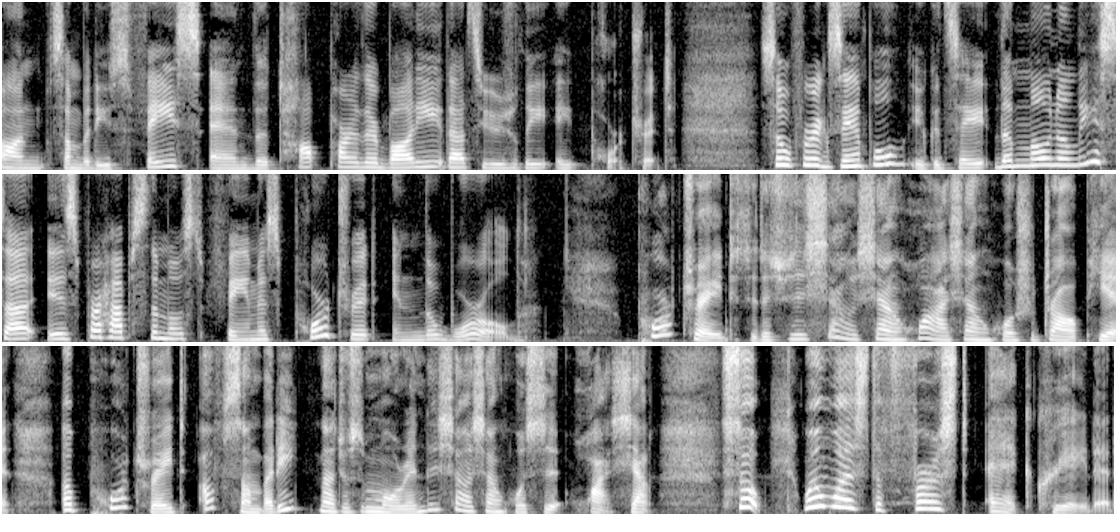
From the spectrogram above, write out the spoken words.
on somebody's face and the top part of their body, that's usually a portrait. So, for example, you could say the Mona Lisa is perhaps the most famous portrait in the world. Portrait 指的就是肖像、画像或是照片。A portrait of somebody，那就是某人的肖像或是画像。So, when was the first egg created?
